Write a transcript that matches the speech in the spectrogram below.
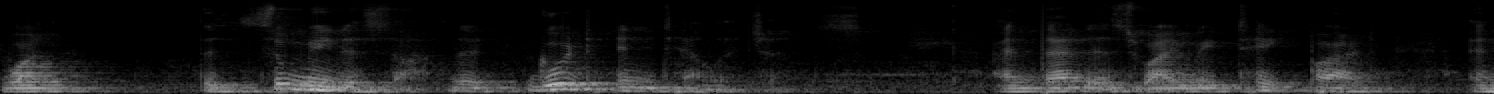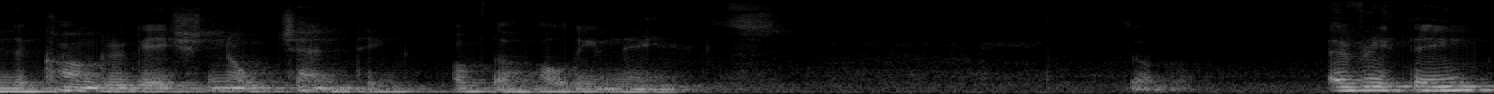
want the Sumedasa, the good intelligence. And that is why we take part in the congregational chanting of the holy names. So everything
